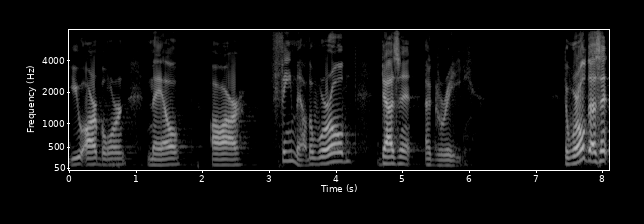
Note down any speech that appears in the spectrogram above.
you are born male or female. The world doesn't agree. The world doesn't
